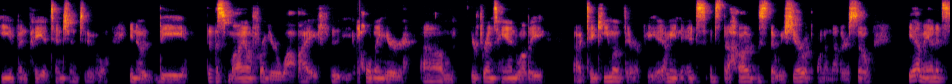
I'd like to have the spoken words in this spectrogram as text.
even pay attention to, you know, the the smile from your wife, holding your um, your friend's hand while they uh, take chemotherapy. I mean, it's it's the hugs that we share with one another. So, yeah, man, it's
